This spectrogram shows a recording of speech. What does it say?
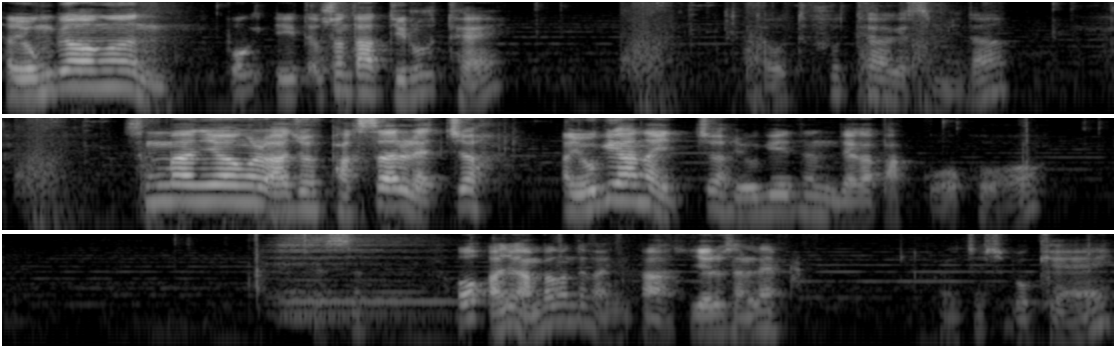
자 용병은 우선 다 뒤로 후퇴. 다 후퇴, 후퇴하겠습니다. 승만이 형을 아주 박살을 냈죠. 아 여기 하나 있죠. 여기는 내가 받고 코어. 됐어. 어 아직 안 박은 데가 있네. 아 예루살렘. 170 오케이.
